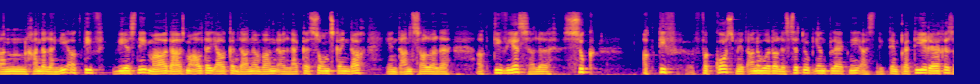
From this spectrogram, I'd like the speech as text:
dan gaan hulle nie aktief wees nie, maar daar's maar altyd elke dan en wan 'n lekker sonskyndag en dan sal hulle aktief wees. Hulle soek aktief vir kos. Met ander woorde, hulle sit nie op een plek nie. As die temperatuur reg is,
